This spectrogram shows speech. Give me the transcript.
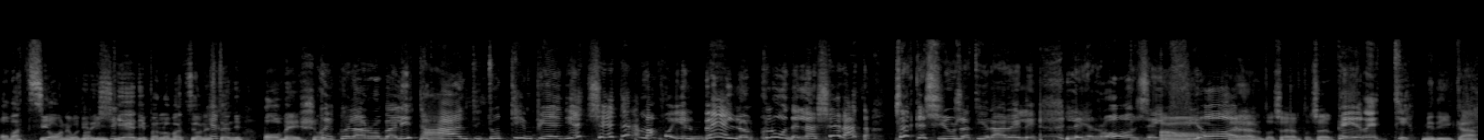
ovazione, vuol dire Oh, in sì. piedi per l'ovazione. Standing ovation. Que- quella roba lì, tanti, tutti in piedi, eccetera, ma poi il bello, il clou della serata, sa che si usa tirare le, le rose, i Oh, fiori, certo, certo, certo. peretti. Mi dica.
